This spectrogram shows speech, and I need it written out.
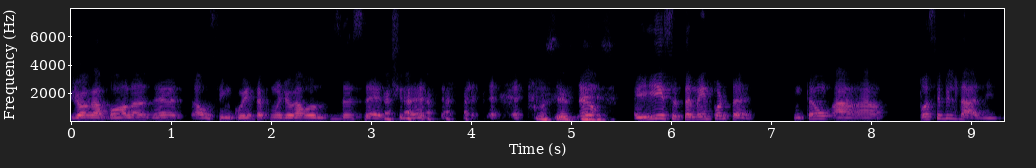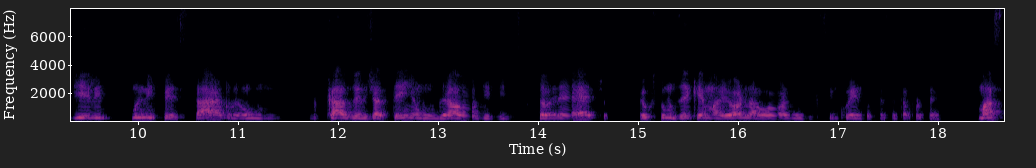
joga bola né, aos 50 como jogava aos 17, né? Com certeza. Então, e isso também é importante. Então, a, a possibilidade de ele manifestar, um, caso ele já tenha um grau de, de disfunção erétil, eu costumo dizer que é maior da ordem de 50% ou 60%. Mas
